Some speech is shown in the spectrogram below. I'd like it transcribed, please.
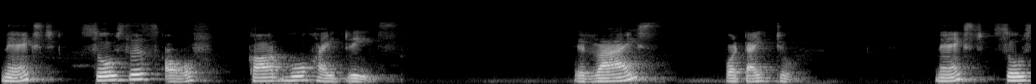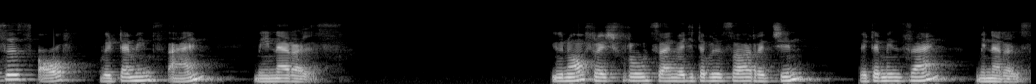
Next, sources of carbohydrates. Rice, potato. Next, sources of vitamins and minerals. You know fresh fruits and vegetables are rich in vitamins and minerals.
